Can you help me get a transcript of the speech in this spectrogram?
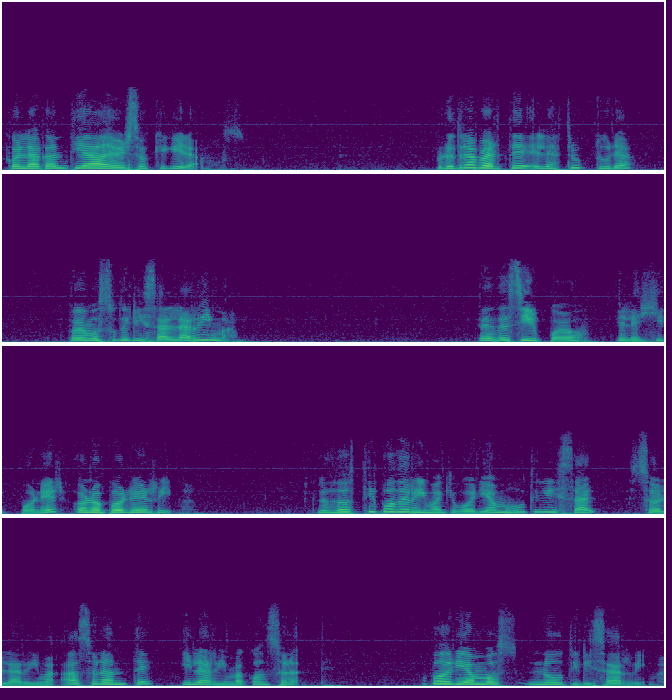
con la cantidad de versos que queramos. Por otra parte, en la estructura podemos utilizar la rima. Es decir, podemos elegir poner o no poner rima. Los dos tipos de rima que podríamos utilizar son la rima asonante y la rima consonante. podríamos no utilizar rima.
